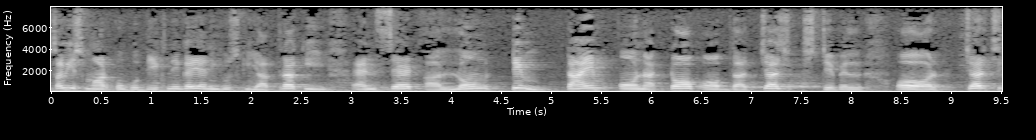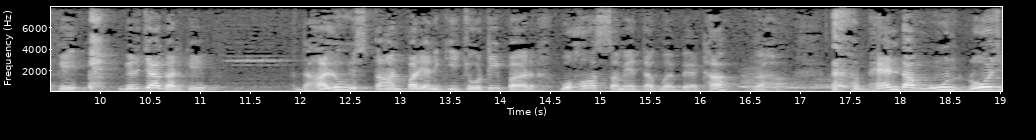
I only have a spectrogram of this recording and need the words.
सभी स्मारकों को देखने गए, यानी कि उसकी यात्रा की एंड सेट अ लॉन्ग टिम time on a top of the church steeple और चर्च के गिरजाघर के ढालू स्थान पर, यानी कि चोटी पर बहुत समय तक वह बैठा रहा। वैन द मून रोज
